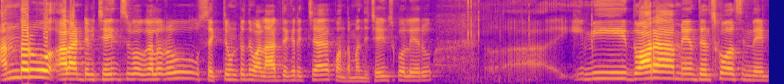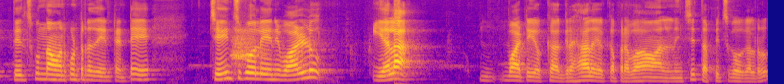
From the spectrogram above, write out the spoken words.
అందరూ అలాంటివి చేయించుకోగలరు శక్తి ఉంటుంది వాళ్ళ ఆర్థిక రీత్యా కొంతమంది చేయించుకోలేరు. మీ ద్వారా మేము తెలుసుకోవాల్సింది తెలుసుకుందాం అనుకుంటున్నది ఏంటంటే చేయించుకోలేని వాళ్ళు ఎలా వాటి యొక్క గ్రహాల యొక్క ప్రభావాల నుంచి తప్పించుకోగలరు.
